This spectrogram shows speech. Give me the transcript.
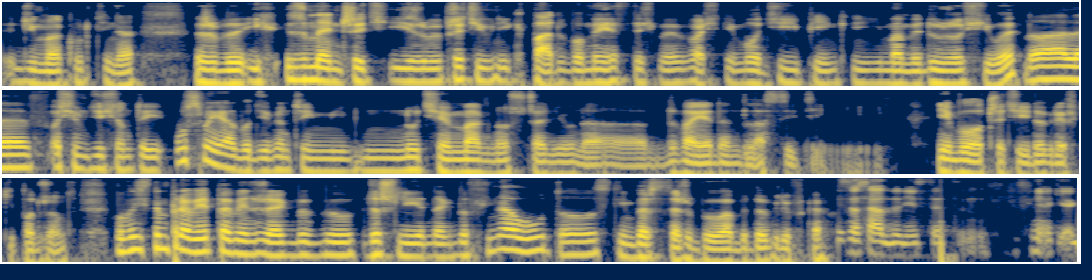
Jima Curtina, żeby ich zmęczyć i żeby przeciwnik padł, bo my jesteśmy właśnie młodzi i piękni i mamy dużo siły. No ale w 88 albo 9 minucie Magno szczelił na 2-1 dla City nie było trzeciej dogrywki pod rząd. Bo jestem prawie pewien, że jakby był, doszli jednak do finału, to Steambers też byłaby dogrywka. Zasady niestety. Jak, jak,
